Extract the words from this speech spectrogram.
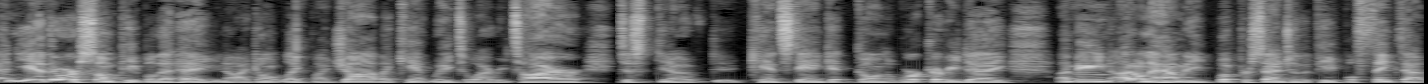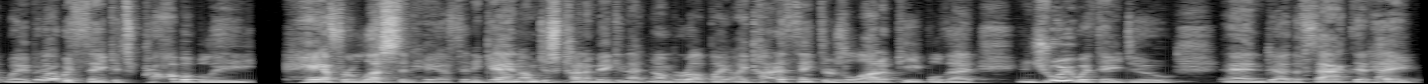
And yeah, there are some people that, hey, you know, I don't like my job. I can't wait till I retire. Just, you know, can't stand get going to work every day. I mean, I don't know how many, what percentage of the people think that way, but I would think it's probably half or less than half. And again, I'm just kind of making that number up. I, I kind of think there's a lot of people that enjoy what they do. And uh, the fact that, hey,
